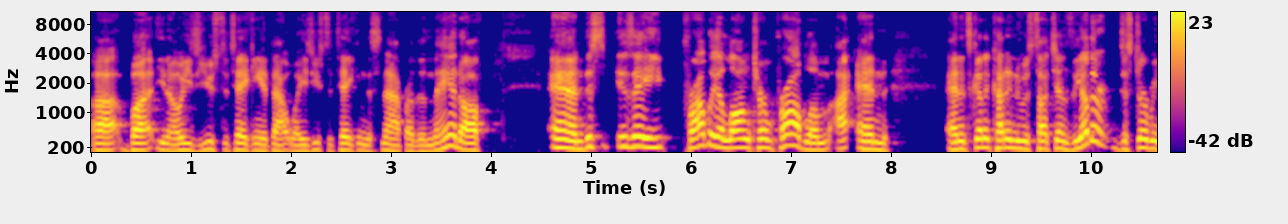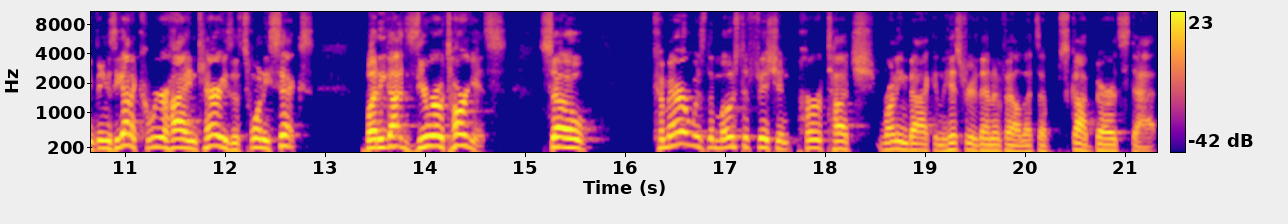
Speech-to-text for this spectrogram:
Uh, but you know, he's used to taking it that way. He's used to taking the snap rather than the handoff. And this is a probably a long-term problem. I, and and it's going to cut into his touchdowns. The other disturbing thing is he got a career high in carries of 26, but he got zero targets. So Kamara was the most efficient per touch running back in the history of the NFL. That's a Scott Barrett stat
